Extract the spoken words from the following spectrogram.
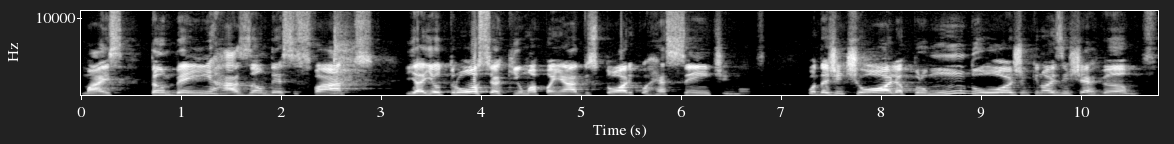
mas também em razão desses fatos. E aí eu trouxe aqui um apanhado histórico recente, irmãos. Quando a gente olha para o mundo hoje, o que nós enxergamos?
